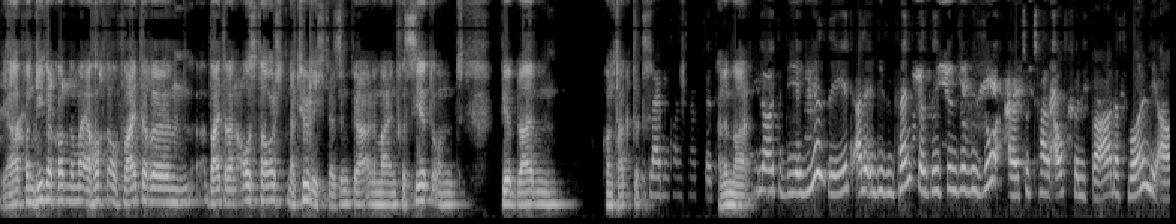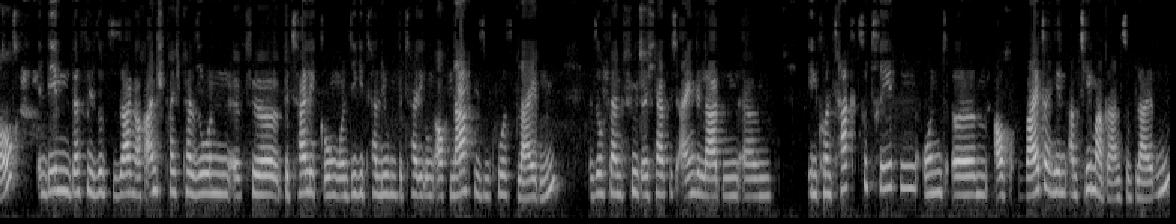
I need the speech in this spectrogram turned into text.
Ja, von Dieter kommt nochmal, er hofft auf weitere, weiteren Austausch. Natürlich, da sind wir alle mal interessiert und wir bleiben Contacted. Bleiben contacted. Alle mal. Die Leute, die ihr hier seht, alle in diesem Fenster seht, sind sowieso äh, total auffindbar. Das wollen die auch, indem, dass sie sozusagen auch Ansprechpersonen äh, für Beteiligung und digitale Jugendbeteiligung auch nach diesem Kurs bleiben. Insofern fühlt euch herzlich eingeladen, ähm, in Kontakt zu treten und ähm, auch weiterhin am Thema dran zu bleiben.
